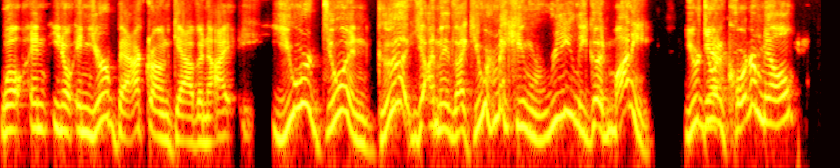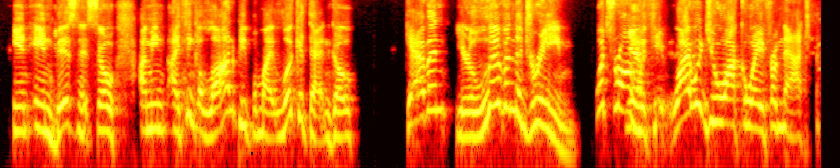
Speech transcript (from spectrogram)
well, and you know, in your background, Gavin, I you were doing good. I mean, like you were making really good money. You were doing yeah. quarter mil in in business. So, I mean, I think a lot of people might look at that and go, "Gavin, you're living the dream. What's wrong yeah. with you? Why would you walk away from that?"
